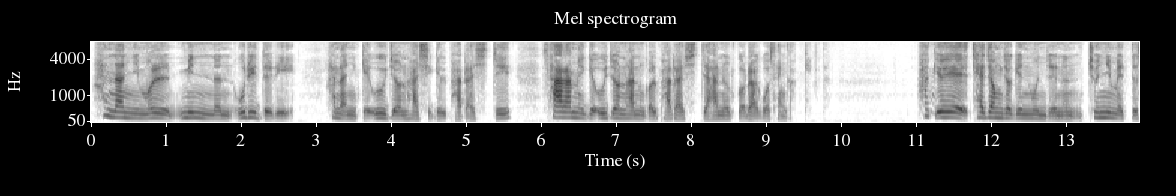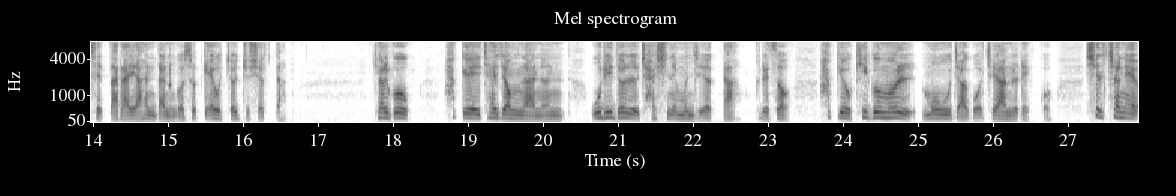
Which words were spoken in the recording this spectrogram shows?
하나님을 믿는 우리들이 하나님께 의존하시길 바라시지 사람에게 의존하는 걸 바라시지 않을 거라고 생각했다. 학교의 재정적인 문제는 주님의 뜻에 따라야 한다는 것을 깨우쳐 주셨다. 결국 학교의 재정난은 우리들 자신의 문제였다. 그래서 학교 기금을 모으자고 제안을 했고 실천에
